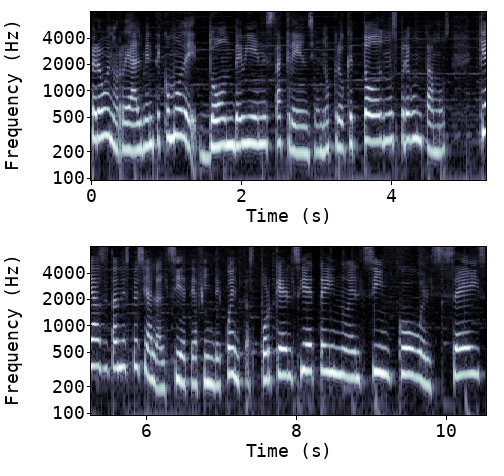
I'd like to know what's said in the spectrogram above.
Pero bueno, realmente como de dónde viene esta creencia, ¿no? Creo que todos nos preguntamos qué hace tan especial al 7 a fin de cuentas, ¿por qué el 7 y no el 5 o el 6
